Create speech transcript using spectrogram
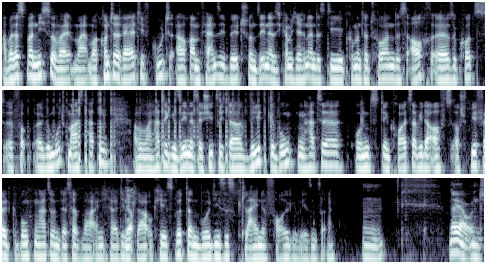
Aber das war nicht so, weil man, man, konnte relativ gut auch am Fernsehbild schon sehen. Also ich kann mich erinnern, dass die Kommentatoren das auch äh, so kurz äh, äh, gemutmaßt hatten, aber man hatte gesehen, dass der Schiedsrichter wild gewunken hatte und den Kreuzer wieder aufs, aufs Spielfeld gewunken hatte und deshalb war eigentlich relativ ja. klar, okay, es wird dann wohl dieses kleine Foul gewesen sein. Mhm. Naja, und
